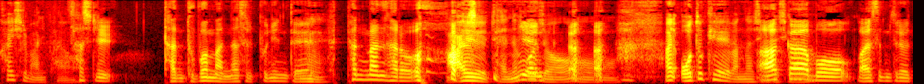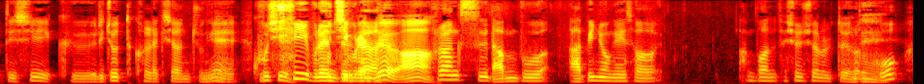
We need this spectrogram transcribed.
카이 씨를 많이 봐요. 사실 단 두 번 만났을 뿐인데 네. 편만사러 아유 되는 예. 거죠. 아니 어떻게 만나신 아까 되신가요? 뭐 말씀드렸듯이 그 리조트 컬렉션 중에 네. 구치, 브랜드가 구치 브랜드 아. 프랑스 남부 아비뇽에서 한번 패션쇼를 또 열었고 네.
